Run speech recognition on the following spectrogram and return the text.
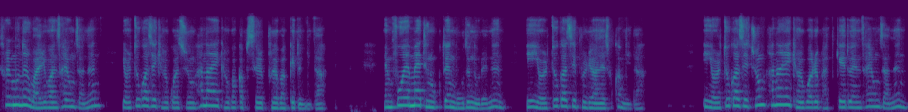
설문을 완료한 사용자는 12가지 결과 중 하나의 결과값을 부여받게 됩니다. M4M에 등록된 모든 노래는 이 12가지 분류 안에 속합니다. 이 12가지 중 하나의 결과를 받게 된 사용자는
